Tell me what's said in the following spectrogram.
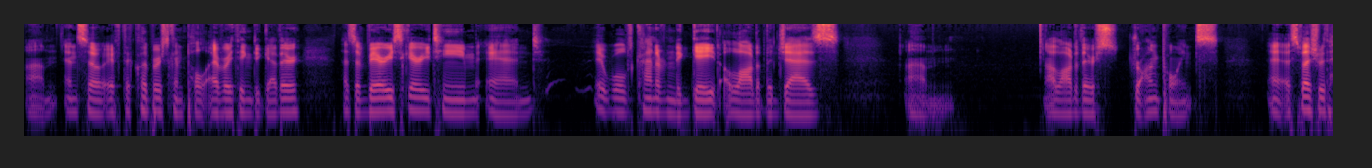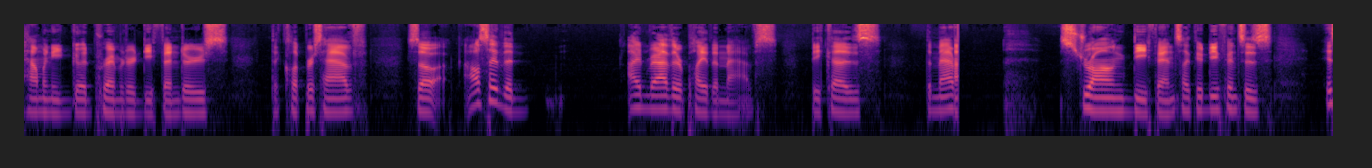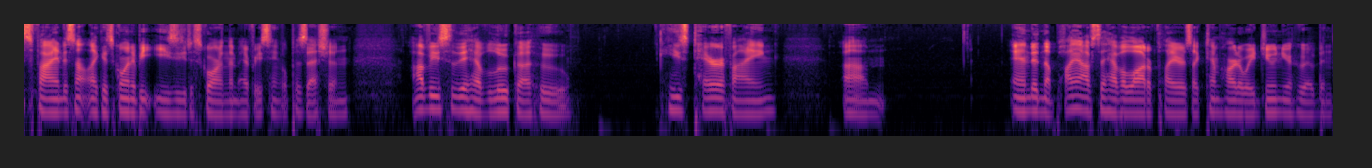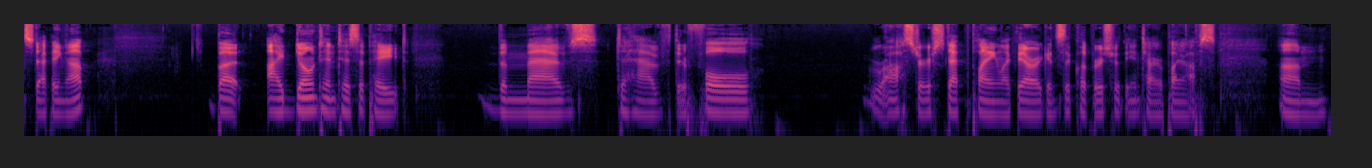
Um, and so if the Clippers can pull everything together, that's a very scary team, and it will kind of negate a lot of the Jazz, um, a lot of their strong points, especially with how many good perimeter defenders the Clippers have. So I'll say that I'd rather play the Mavs because the Mavs strong defense. Like their defense is is fine. It's not like it's going to be easy to score on them every single possession. Obviously, they have Luka, who he's terrifying. Um, and in the playoffs, they have a lot of players like Tim Hardaway Jr. who have been stepping up. But I don't anticipate the Mavs to have their full roster step playing like they are against the Clippers for the entire playoffs. Um,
